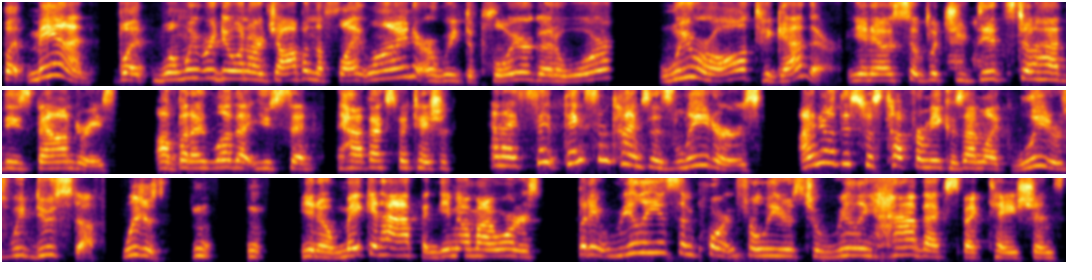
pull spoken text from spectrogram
but man, but when we were doing our job on the flight line or we deploy or go to war, we were all together, you know. So, but you did still have these boundaries. Uh, but I love that you said have expectations. And I say, think sometimes as leaders, I know this was tough for me because I'm like, leaders, we do stuff. We just, mm, mm, you know, make it happen, give me all my orders. But it really is important for leaders to really have expectations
